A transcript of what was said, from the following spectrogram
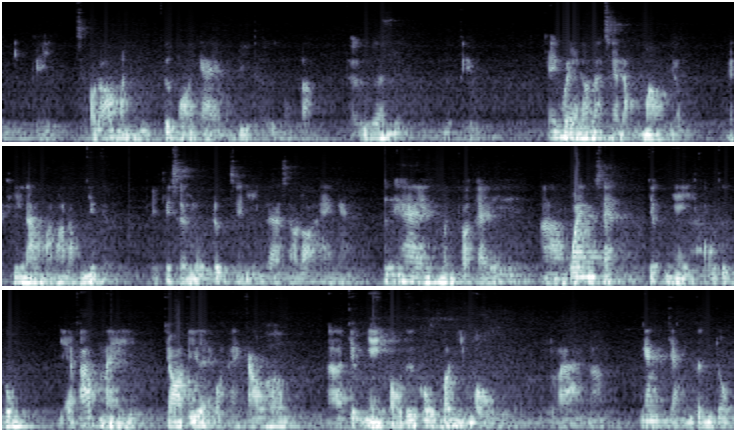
thử chu kỳ sau đó mình cứ mỗi ngày mình đi thử một lần thử ờ, nước nước tiểu. Cái que đó nó sẽ đậm màu dần và khi nào mà nó đậm nhất thì cái sự lụi trứng sẽ diễn ra sau đó hai ngày. Thứ hai mình có thể à, quan sát chất nhầy cổ tử cung. Giải pháp này cho tỷ lệ có thai cao hơn. À, chất nhầy cổ tử cung có nhiệm vụ là nó ngăn chặn tinh trùng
